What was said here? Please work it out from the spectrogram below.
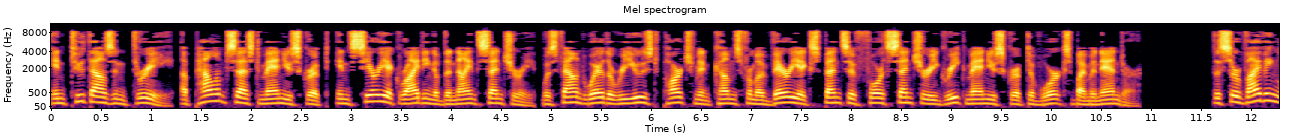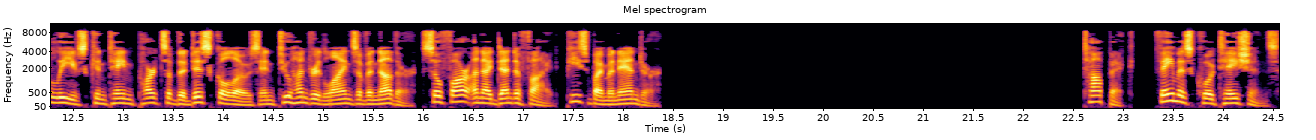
In 2003, a palimpsest manuscript, in Syriac writing of the 9th century, was found where the reused parchment comes from a very expensive 4th century Greek manuscript of works by Menander. The surviving leaves contain parts of the Dyskolos and 200 lines of another, so far unidentified, piece by Menander. Famous quotations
